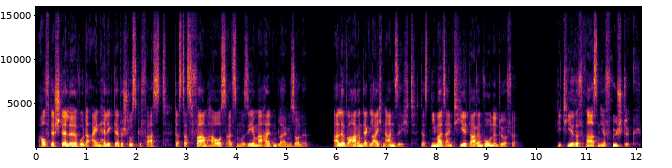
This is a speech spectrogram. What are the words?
Auf der Stelle wurde einhellig der Beschluss gefasst, dass das Farmhaus als Museum erhalten bleiben solle. Alle waren der gleichen Ansicht, dass niemals ein Tier darin wohnen dürfe. Die Tiere fraßen ihr Frühstück,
